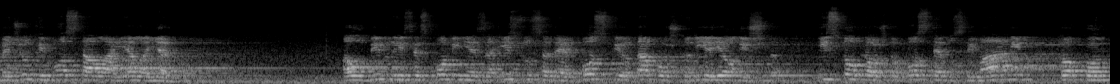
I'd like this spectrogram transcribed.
međutim ostala jela jedno. A u Bibliji se spominje za Isusa da je postio tako što nije jeo ništa. Isto kao što poste muslimani tokom,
